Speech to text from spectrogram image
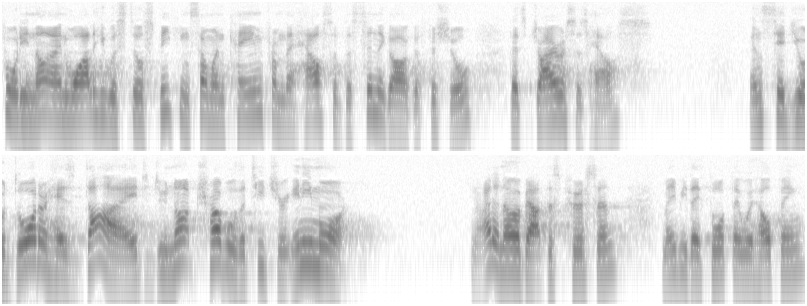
49 while he was still speaking, someone came from the house of the synagogue official, that's Jairus' house, and said, Your daughter has died. Do not trouble the teacher anymore. Now, I don't know about this person. Maybe they thought they were helping.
